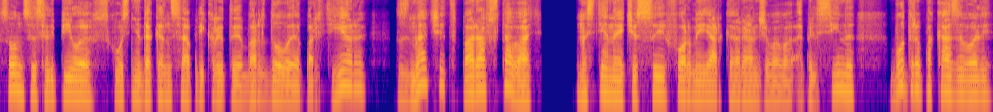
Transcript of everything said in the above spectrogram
Солнце слепило сквозь не до конца прикрытые бордовые портьеры, значит, пора вставать. Настенные часы в форме ярко-оранжевого апельсина бодро показывали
